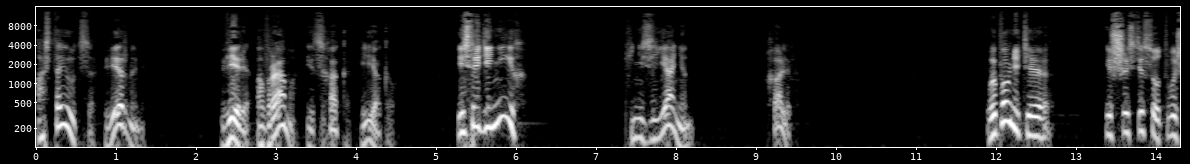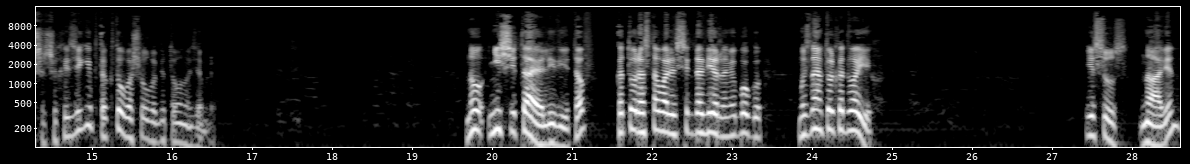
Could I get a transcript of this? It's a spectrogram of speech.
остаются верными вере Авраама, Ицхака и Якова. И среди них князиянин Халев. Вы помните, из 600 вышедших из Египта, кто вошел в обетованную землю? Ну, не считая левитов, которые оставались всегда верными Богу, мы знаем только двоих. Иисус Навин.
